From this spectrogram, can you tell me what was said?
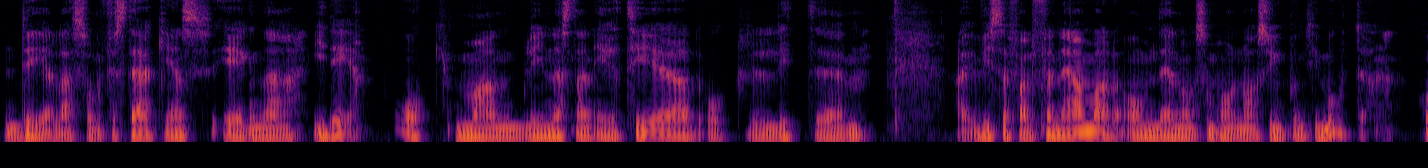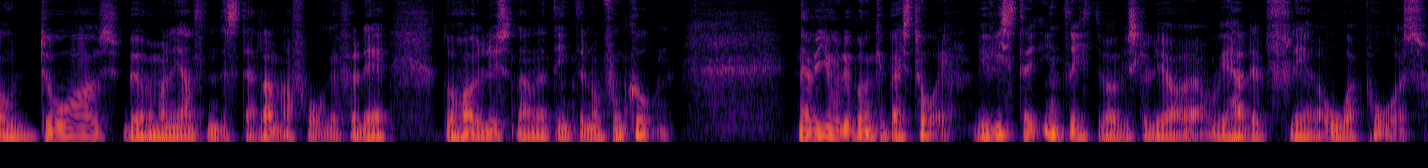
delar som förstärker ens egna idé. Och man blir nästan irriterad och lite, eh, i vissa fall förnärmad om det är någon som har några synpunkter emot den. Och då behöver man egentligen inte ställa några frågor för det, då har lyssnandet inte någon funktion. När vi gjorde Brunkebergstorg, vi visste inte riktigt vad vi skulle göra och vi hade flera år på oss.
